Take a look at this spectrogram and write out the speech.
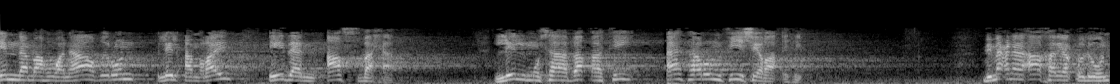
إنما هو ناظر للأمرين. إذا أصبح للمسابقة أثر في شرائه. بمعنى آخر يقولون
